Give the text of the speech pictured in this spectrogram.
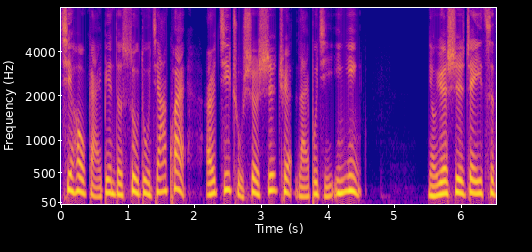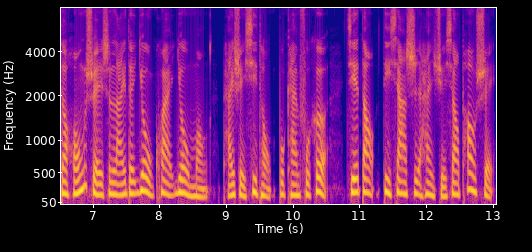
气候改变的速度加快，而基础设施却来不及因应。纽约市这一次的洪水是来得又快又猛，排水系统不堪负荷，街道、地下室和学校泡水，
